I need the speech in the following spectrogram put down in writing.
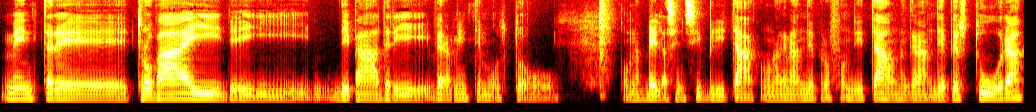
mentre trovai dei, dei padri veramente molto con una bella sensibilità, con una grande profondità, una grande apertura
